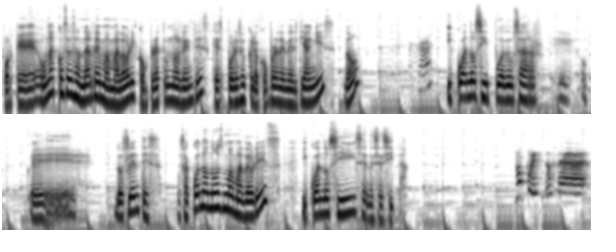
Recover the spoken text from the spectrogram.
Porque una cosa es andar de mamador y comprarte unos lentes, que es por eso que lo compran en el tianguis, ¿no? Ajá. Y cuándo sí puedo usar eh, eh, los lentes. O sea, cuándo no es mamadores y cuándo sí se necesita. No, pues, o sea,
